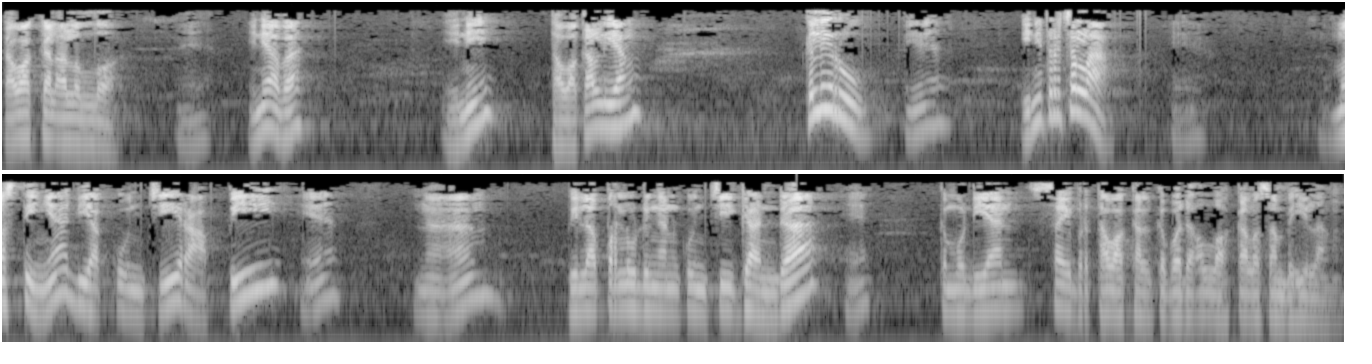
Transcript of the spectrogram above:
Tawakal Allah. Ya. Ini apa? Ini tawakal yang keliru. Ya. Ini tercela. Ya. Mestinya dia kunci rapi, ya, Nah, bila perlu dengan kunci ganda, ya, kemudian saya bertawakal kepada Allah kalau sampai hilang,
